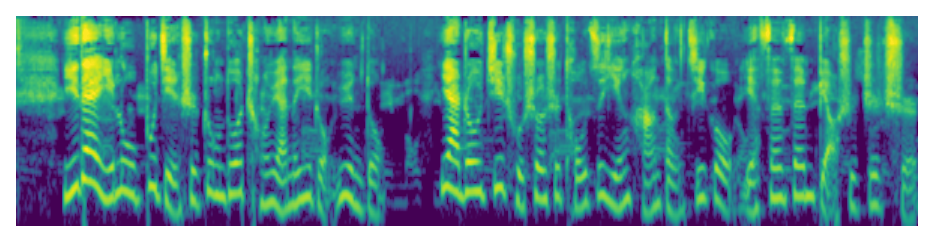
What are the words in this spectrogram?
“一带一路”不仅是众多成员的一种运动。亚洲基础设施投资银行等机构也纷纷表示支持。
